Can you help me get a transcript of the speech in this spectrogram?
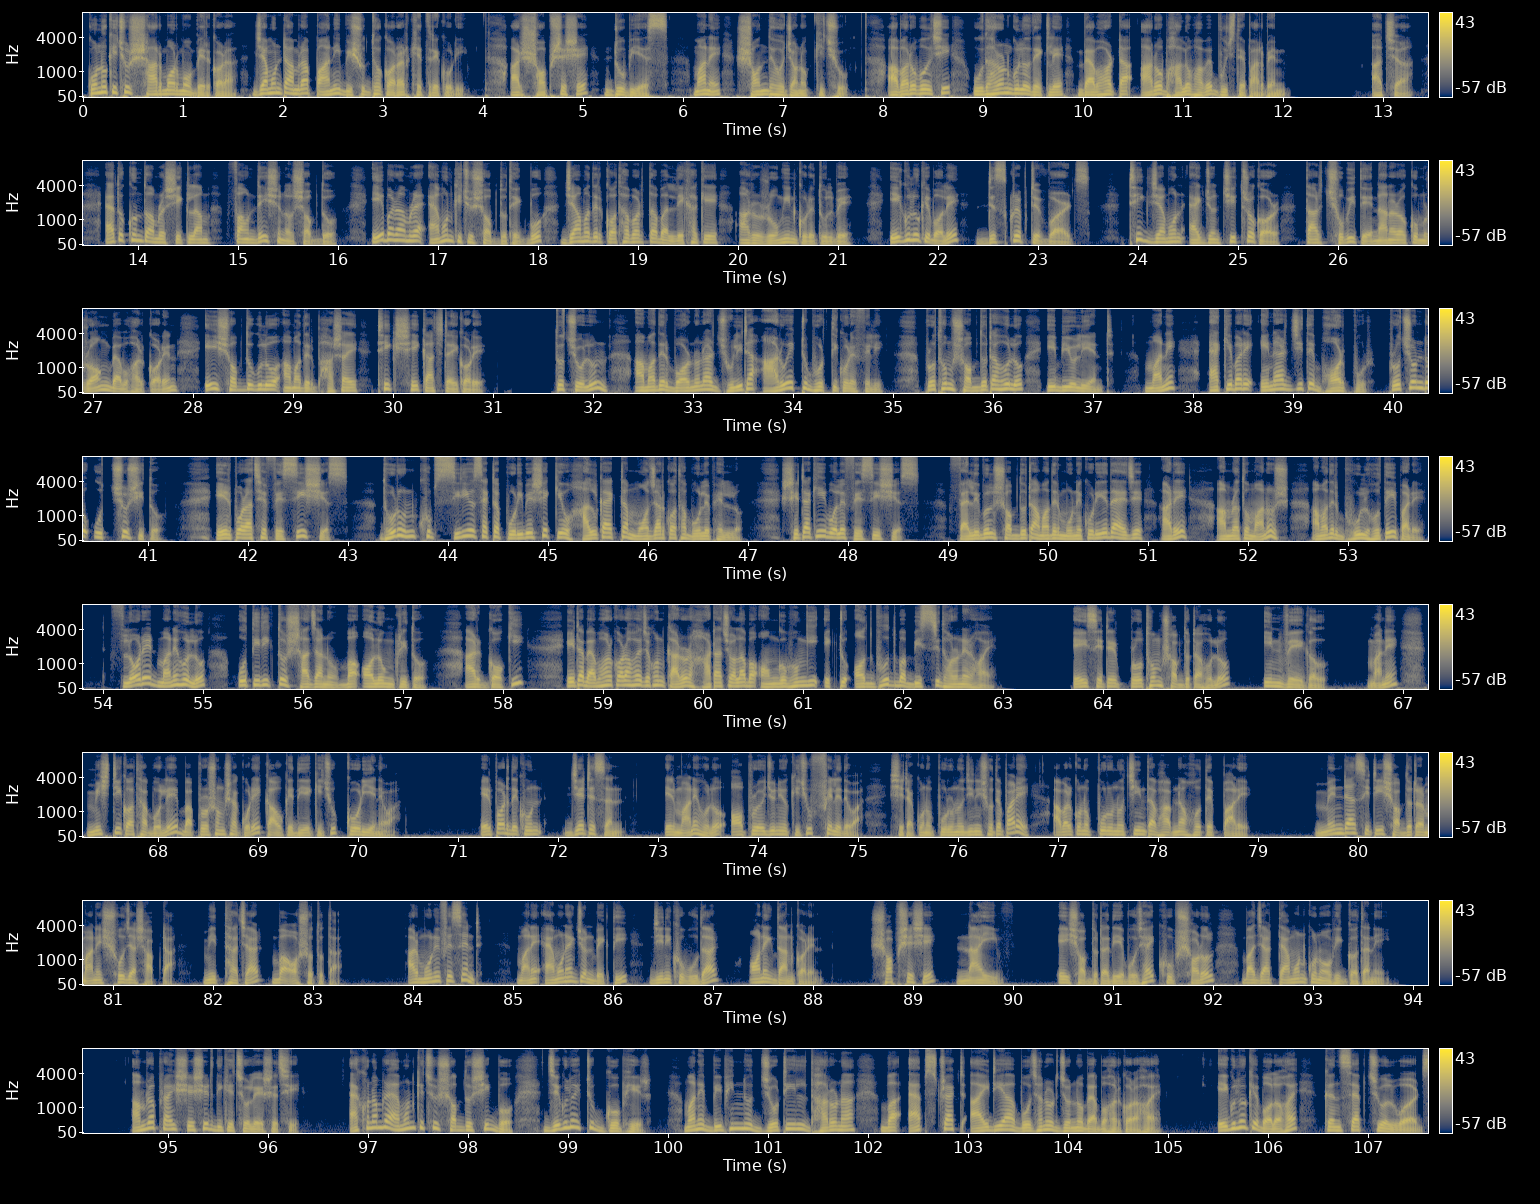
কোনো কিছুর সারমর্ম বের করা, যেমনটা আমরা পানি বিশুদ্ধ করার ক্ষেত্রে করি। আর সবশেষে ডুবিএস মানে সন্দেহজনক কিছু। আবারও বলছি, উদাহরণগুলো দেখলে ব্যবহারটা আরও ভালোভাবে বুঝতে পারবেন। আচ্ছা এতক্ষণ তো আমরা শিখলাম ফাউন্ডেশনাল শব্দ। এবার আমরা এমন কিছু শব্দ দেখব যা আমাদের কথাবার্তা বা লেখাকে আরও রঙিন করে তুলবে। এগুলোকে বলে ডিসক্রিপটিভ ওয়ার্ডস ঠিক যেমন একজন চিত্রকর তার ছবিতে নানা রকম রং ব্যবহার করেন, এই শব্দগুলো আমাদের ভাষায় ঠিক সেই কাজটাই করে। তো চলুন আমাদের বর্ণনার ঝুলিটা আরও একটু ভর্তি করে ফেলি। প্রথম শব্দটা হলো ইবিওলিয়েন্ট মানে একেবারে এনার্জিতে ভরপুর, প্রচণ্ড উচ্ছ্বসিত। এরপর আছে ফেসিশিয়াস ধরুন, খুব সিরিয়াস একটা পরিবেশে কেউ হালকা একটা মজার কথা বলে ফেলল। সেটাকেই বলে ফেসিশিয়াস ফ্যালিবল শব্দটা আমাদের মনে করিয়ে দেয় যে, আরে, আমরা তো মানুষ, আমাদের ভুল হতেই পারে। ফ্লোরেড মানে হল অতিরিক্ত সাজানো বা অলঙ্কৃত। আর গকি এটা ব্যবহার করা হয় যখন কারোর হাঁটা চলা বা অঙ্গভঙ্গি একটু অদ্ভুত বা বিশ্রী ধরনের হয়। এই সেটের প্রথম শব্দটা হলো ইনভেগল মানে মিষ্টি কথা বলে বা প্রশংসা করে কাউকে দিয়ে কিছু করিয়ে নেওয়া। এরপর দেখুন জেটেসন এর মানে হলো অপ্রয়োজনীয় কিছু ফেলে দেওয়া। সেটা কোনো পুরনো জিনিস হতে পারে, আবার কোনো পুরনো চিন্তাভাবনা হতে পারে। মেন্ডাসিটি শব্দটার মানে সোজা সাপটা, মিথ্যাচার বা অসততা। আর মনিফিসেন্ট মানে এমন একজন ব্যক্তি যিনি খুব উদার, অনেক দান করেন। সবশেষে নাইভ। এই শব্দটা দিয়ে বোঝায় খুব সরল বা যার তেমন কোনো অভিজ্ঞতা নেই। আমরা প্রায় শেষের দিকে চলে এসেছি। এখন আমরা এমন কিছু শব্দ শিখব যেগুলো একটু গভীর। মানে বিভিন্ন জটিল ধারণা বা অ্যাবস্ট্র্যাক্ট আইডিয়া বোঝানোর জন্য ব্যবহার করা হয়। এগুলোকে বলা হয় কনসেপচুয়াল ওয়ার্ডস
